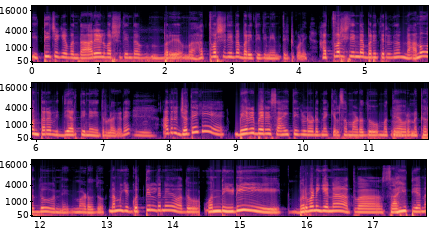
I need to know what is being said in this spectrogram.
ಇತ್ತೀಚೆಗೆ ಒಂದು ಆರೇಳು ವರ್ಷದಿಂದ ಬರೀ ಹತ್ತು ವರ್ಷದಿಂದ ಬರಿತಿದ್ದೀನಿ ಅಂತ ಇಟ್ಕೊಳ್ಳಿ. ಹತ್ತು ವರ್ಷದಿಂದ ಬರಿತಿರೋದ್ರೆ ನಾನು ಒಂಥರ ವಿದ್ಯಾರ್ಥಿನೇ ಇದ್ರೊಳಗಡೆ. ಅದ್ರ ಜೊತೆಗೆ ಬೇರೆ ಬೇರೆ ಸಾಹಿತಿಗಳೊಡನೆ ಕೆಲಸ ಮಾಡೋದು ಮತ್ತೆ ಅವ್ರನ್ನ ಕರೆದು ಒಂದು ಇದು ಮಾಡೋದು. ನಮಗೆ ಗೊತ್ತಿಲ್ಲದೇ ಅದು ಒಂದು ಇಡೀ ಬರವಣಿಗೆನ ಅಥವಾ ಸಾಹಿತ್ಯನ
